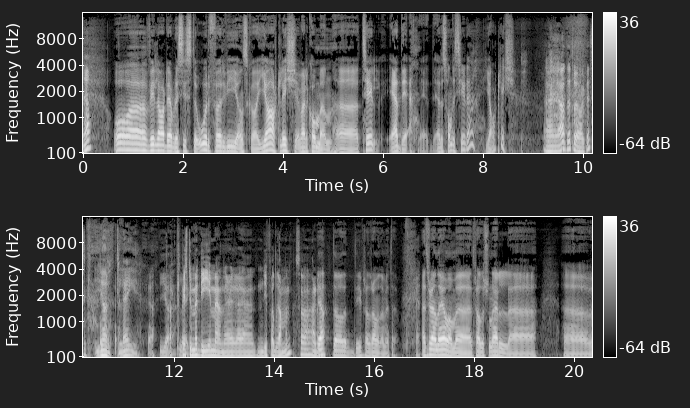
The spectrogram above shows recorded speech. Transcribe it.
Ja. Og uh, vi lar det bli siste ord før vi ønsker hjertelig velkommen uh, til Er det, er det sånn de sier det? Hjertelig? Uh, ja, det tror jeg faktisk. Hjertelig. Ja. Hvis du med de mener de fra Drammen, så er det Ja, det var de fra Drammen jeg mente. Jeg tror jeg nøyer meg med tradisjonell uh, uh,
